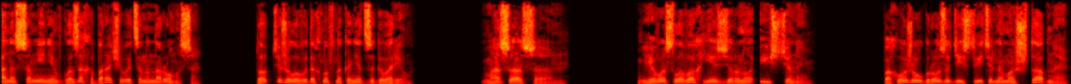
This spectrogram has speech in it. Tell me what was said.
Она с сомнением в глазах оборачивается на Наромаса. Тот, тяжело выдохнув, наконец заговорил. «Масаса, в его словах есть зерно истины. Похоже, угроза действительно масштабная.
